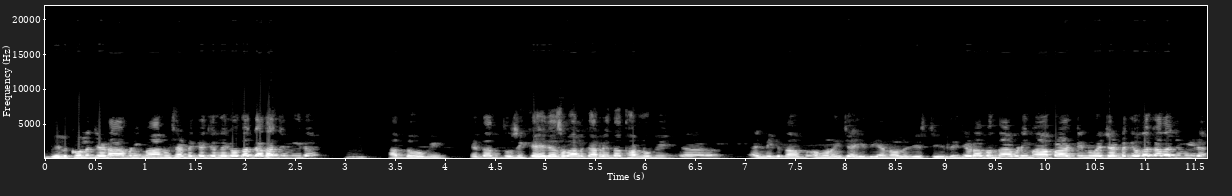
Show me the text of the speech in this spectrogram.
ਬਿਲਕੁਲ ਜਿਹੜਾ ਆਪਣੀ ਮਾਂ ਨੂੰ ਛੱਡ ਕੇ ਚੱਲੇਗਾ ਉਹ ਤਾਂ ਗਾਧਾ ਜ਼ਮੀਰ ਹੈ। ਹੱਦ ਹੋ ਗਈ। ਇਹ ਤਾਂ ਤੁਸੀਂ ਕਿਹੋ ਜਿਹਾ ਸਵਾਲ ਕਰ ਰਹੇ ਤਾਂ ਤੁਹਾਨੂੰ ਵੀ ਇੰਨੀ ਕੁ ਤਾਂ ਹੋਣੀ ਚਾਹੀਦੀ ਹੈ ਨੌਲੇਜ ਇਸ ਚੀਜ਼ ਦੀ। ਜਿਹੜਾ ਬੰਦਾ ਆਪਣੀ ਮਾਂ ਪਾਰਟੀ ਨੂੰ ਇਹ ਛੱਡ ਕੇ ਉਹਦਾ ਕਾਹਦਾ ਜ਼ਮੀਰ ਹੈ?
